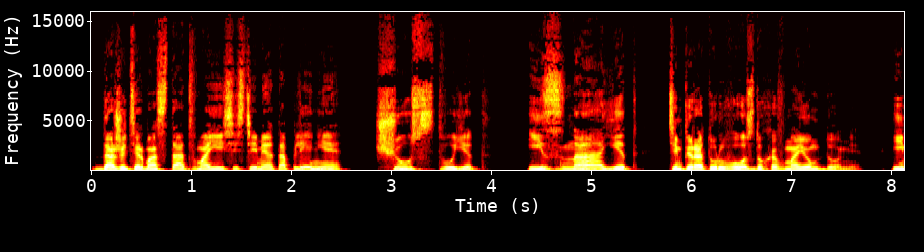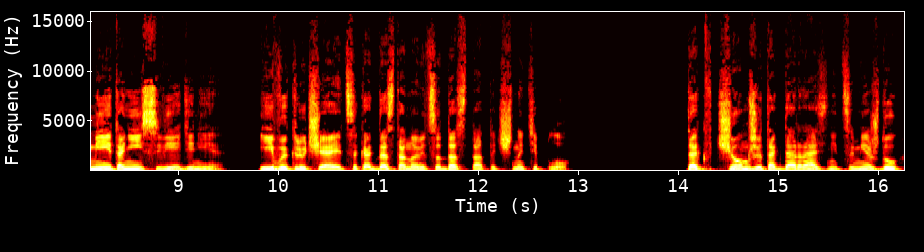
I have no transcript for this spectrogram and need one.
Даже термостат в моей системе отопления чувствует и знает температуру воздуха в моем доме, имеет о ней сведения и выключается, когда становится достаточно тепло. Так в чем же тогда разница между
